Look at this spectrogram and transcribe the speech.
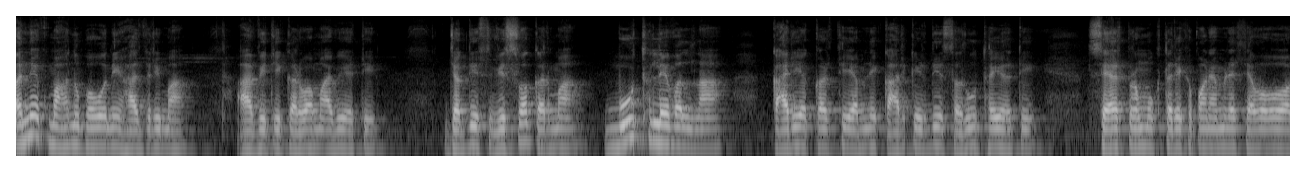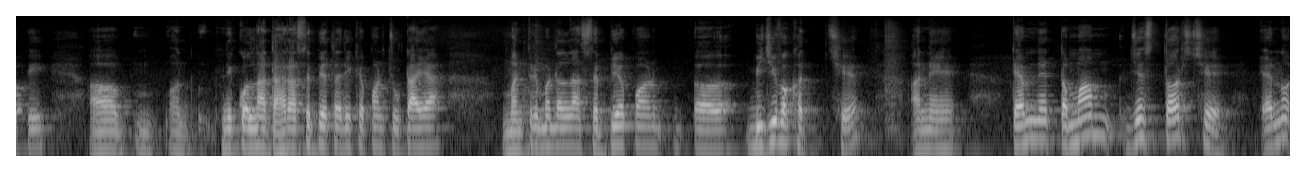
અનેક મહાનુભાવોની હાજરીમાં આ વિધિ કરવામાં આવી હતી. જગદીશ વિશ્વકર્મા બૂથ લેવલના કાર્યકરથી એમની કારકિર્દી શરૂ થઈ હતી. શહેર પ્રમુખ તરીકે પણ એમણે સેવાઓ આપી. નિકોલના ધારાસભ્ય તરીકે પણ ચૂંટાયા. મંત્રીમંડળના સભ્ય પણ બીજી વખત છે. અને તેમને તમામ જે સ્તર છે, એનો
